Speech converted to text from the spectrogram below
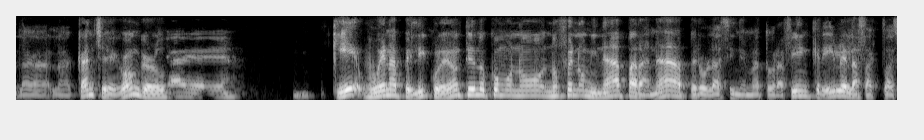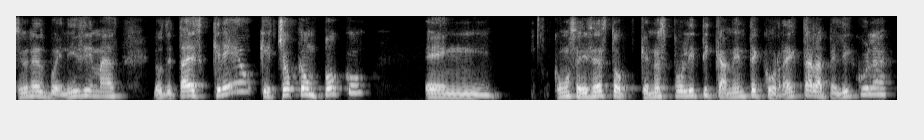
la, la cancha de Gone Girl. Ya, ya, ya. Qué buena película. Yo no entiendo cómo no, no fue nominada para nada, pero la cinematografía increíble, las actuaciones buenísimas, los detalles. Creo que choca un poco en, ¿cómo se dice esto? Que no es políticamente correcta la película,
